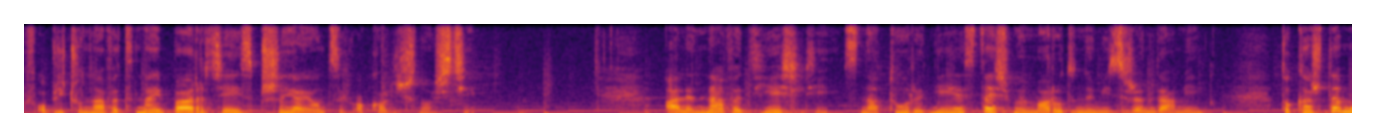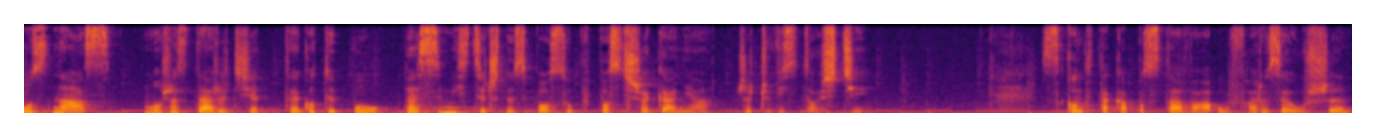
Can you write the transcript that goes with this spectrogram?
w obliczu nawet najbardziej sprzyjających okoliczności. Ale nawet jeśli z natury nie jesteśmy marudnymi zrzędami, to każdemu z nas może zdarzyć się tego typu pesymistyczny sposób postrzegania rzeczywistości. Skąd taka postawa u faryzeuszy?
